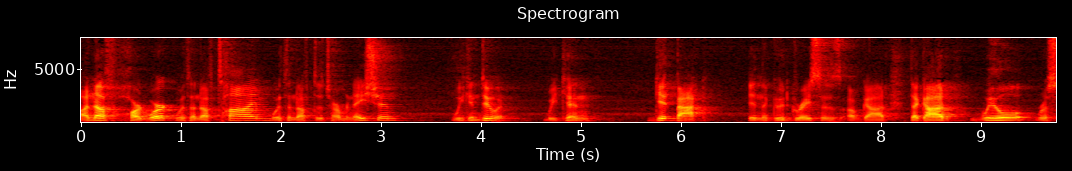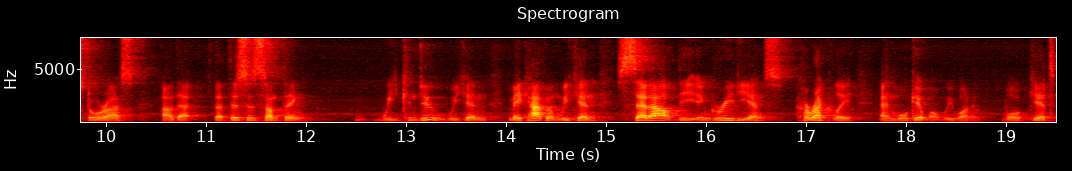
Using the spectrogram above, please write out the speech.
enough hard work, with enough time, with enough determination, we can do it. We can get back in the good graces of God, that God will restore us, uh, that, that this is something we can do. We can make happen. We can set out the ingredients correctly, and we'll get what we wanted. We'll get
